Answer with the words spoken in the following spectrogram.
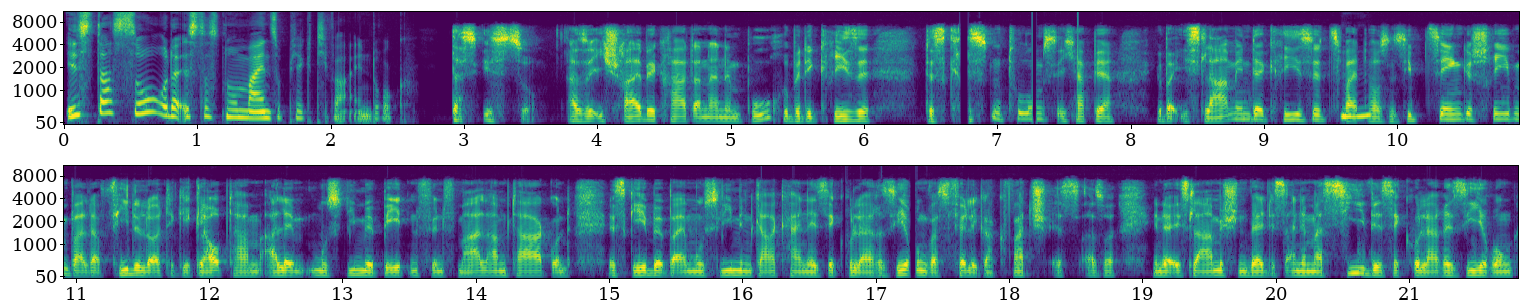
Ist das so oder ist das nur mein subjektiver Eindruck? Das ist so. Also ich schreibe gerade an einem Buch über die Krise des Christentums. Ich habe ja über Islam in der Krise 2017 mhm. geschrieben, weil da viele Leute geglaubt haben, alle Muslime beten fünfmal am Tag und es gäbe bei Muslimen gar keine Säkularisierung, was völliger Quatsch ist. Also in der islamischen Welt ist eine massive Säkularisierung,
